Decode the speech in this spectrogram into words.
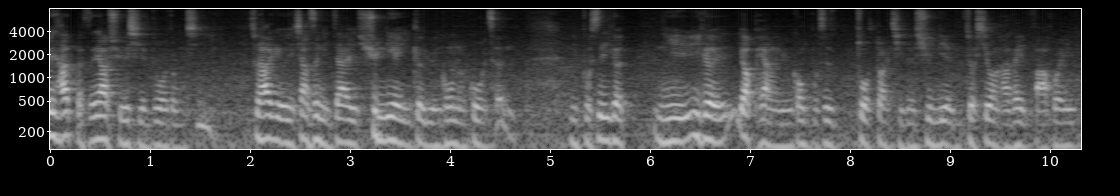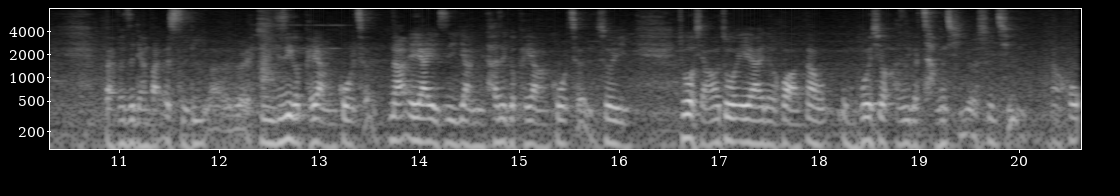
因为它本身要学习很多东西，所以它有点像是你在训练一个员工的过程。你不是一个，你一个要培养的员工，不是做短期的训练就希望他可以发挥百分之两百的实力嘛，对不对？你是一个培养的过程，那 AI 也是一样，它是一个培养的过程。所以，如果想要做 AI 的话，那我们会希望它是一个长期的事情。然后，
